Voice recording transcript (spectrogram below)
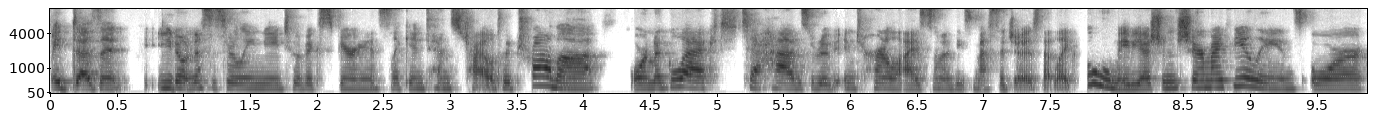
it doesn't you don't necessarily need to have experienced like intense childhood trauma or neglect to have sort of internalized some of these messages that like oh maybe i shouldn't share my feelings or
